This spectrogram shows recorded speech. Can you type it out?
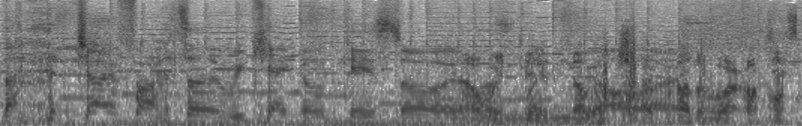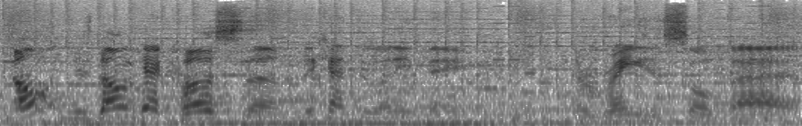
the tripods, uh, we can't go queso. No, we need like, another all check are. out of our Just don't, just don't get close to them. They can't do anything. Their range is so bad.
